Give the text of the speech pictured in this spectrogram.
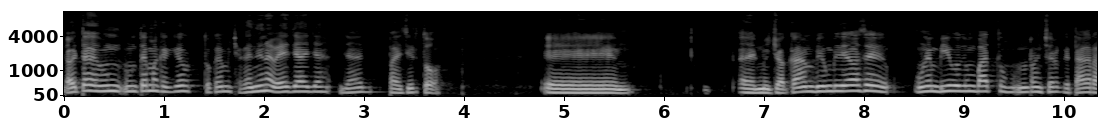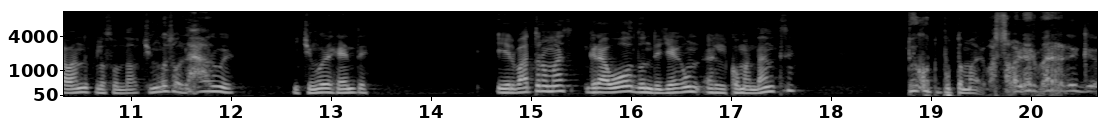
Ahorita un, un tema que quiero tocar en Michoacán de una vez, ya, ya, ya, para decir todo. Eh, en Michoacán vi un video hace... Un en vivo de un vato, un ranchero que estaba grabando que los soldados... Chingo de soldados, güey. Y chingo de gente. Y el vato nomás grabó donde llega el comandante. Tu hijo tu puta madre, vas a valer verga. Que,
